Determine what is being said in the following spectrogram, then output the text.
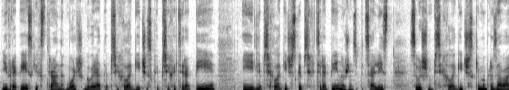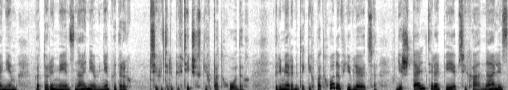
в европейских странах больше говорят о психологической психотерапии, и для психологической психотерапии нужен специалист с высшим психологическим образованием, который имеет знания в некоторых психотерапевтических подходах. Примерами таких подходов являются гештальтерапия, психоанализ,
